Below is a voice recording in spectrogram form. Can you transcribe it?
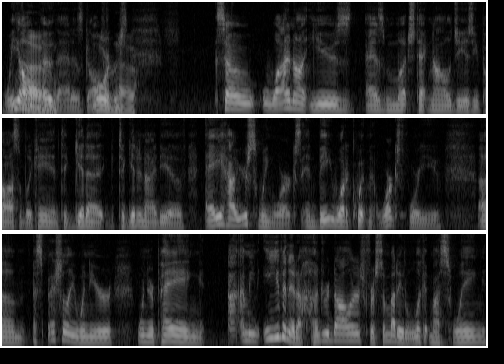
We all know that as golfers. Lord no. So why not use as much technology as you possibly can to get a to get an idea of a how your swing works and b what equipment works for you, um, especially when you're when you're paying. I mean, even at a hundred dollars for somebody to look at my swing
